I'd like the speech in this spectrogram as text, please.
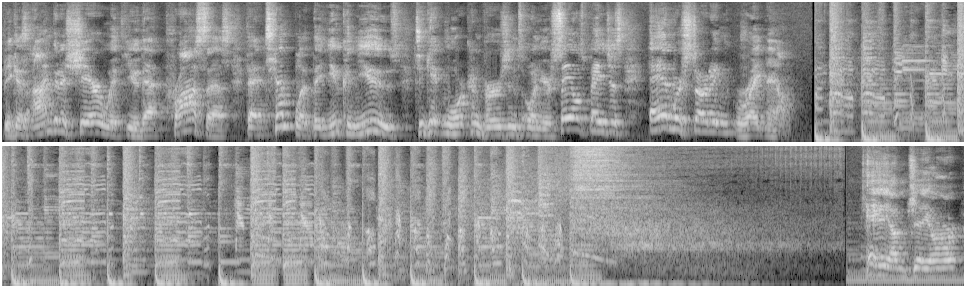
because I'm going to share with you that process that template that you can use to get more conversions on your sales pages and we're starting right now hey I'm JR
